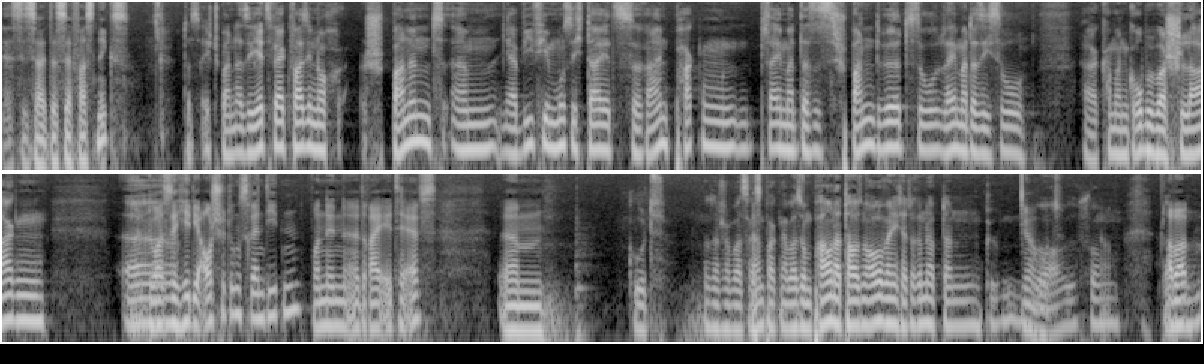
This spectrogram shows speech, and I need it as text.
Das ist ja, das ist ja fast nix. Das ist echt spannend. Also jetzt wäre quasi noch spannend, ähm, ja, wie viel muss ich da jetzt reinpacken, sag ich mal, dass es spannend wird, so, sag ich mal, dass ich so, äh, kann man grob überschlagen. Äh, du hast ja hier die Ausschüttungsrenditen von den äh, drei ETFs. Ähm, Gut muss man schon was, was reinpacken. Aber so ein paar hunderttausend Euro, wenn ich da drin habe, dann, ja, boah, schon, ja. dann aber,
